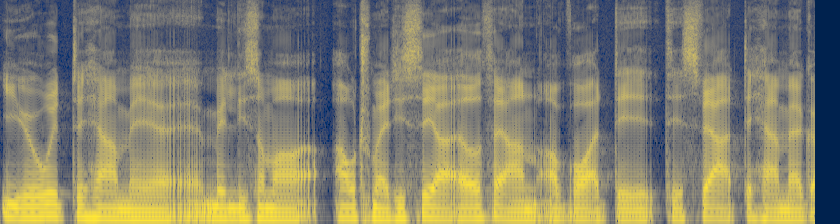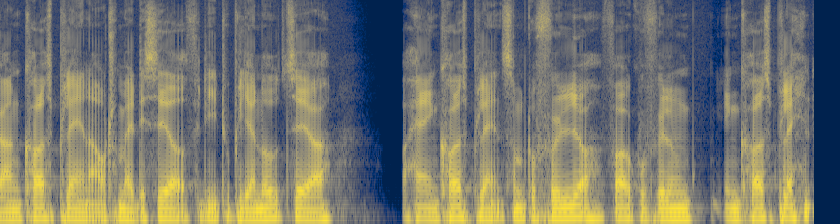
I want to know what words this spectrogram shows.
I øvrigt det her med, med ligesom at automatisere adfærden, og hvor det, det er svært det her med at gøre en kostplan automatiseret, fordi du bliver nødt til at, at have en kostplan, som du følger, for at kunne følge en, en kostplan.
